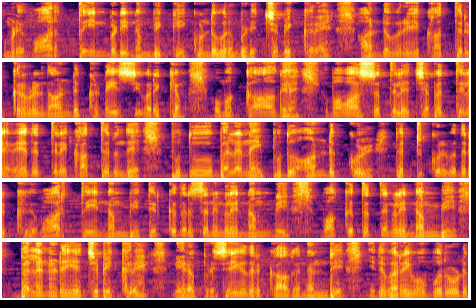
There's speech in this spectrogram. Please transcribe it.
உம்முடைய வார்த்தையின்படி நம்பிக்கை கொண்டு வரும்படி ஜெபிக்கிறேன். ஆண்டவரே காத்திருக்கிறவர்கள் இந்த ஆண்டு கடைசி வரைக்கும் உமக்காக உபவாசத்தில் ஜெபத்தில் வேத வேதத்திலே காத்திருந்து புது பலனை புது ஆண்டுக்குள் பெற்றுக்கொள்வதற்கு வார்த்தையை நம்பி தீர்க்க தரிசனங்களை நம்பி வாக்குத்தத்தங்களை நம்பி பலனடைய ஜெபிக்கிறேன். நீர் அப்படி செய்வதற்காக நன்றி. இதுவரை ஒவ்வொருவரோடு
